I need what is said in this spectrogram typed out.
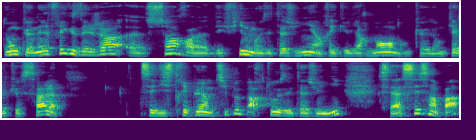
Donc Netflix déjà euh, sort euh, des films aux États-Unis hein, régulièrement, donc dans quelques salles. C'est distribué un petit peu partout aux États-Unis. C'est assez sympa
